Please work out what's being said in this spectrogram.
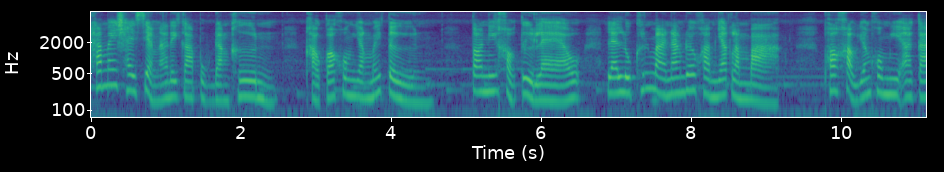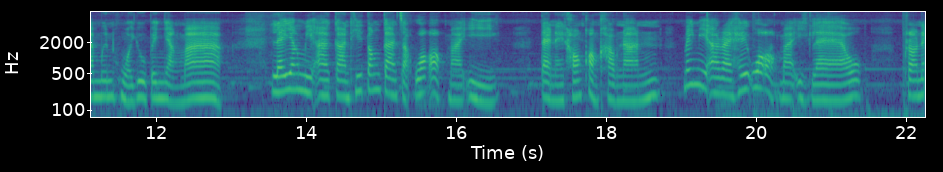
ถ้าไม่ใช้เสียงนาฬิกาปลุกดังขึ้น เขาก็คงยังไม่ตื่น ตอนนี้เขาตื่นแล้ว และลุกขึ้นมานั่งด้วยความยากลำบาก เพราะเขายังคงมีอาการมึนหัวอยู่เป็นอย่างมาก และยังมีอาการที่ต้องการจะอ้วกออกมาอีก แต่ในท้องของเขานั้น ไม่มีอะไรให้อ้วกออกมาอีกแล้ว เพราะใน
